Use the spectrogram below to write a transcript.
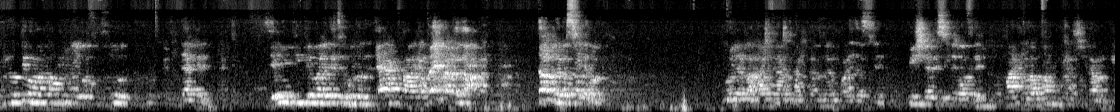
বিরতি ভালো কামনা কি বলো হুজুর দেখেন যেই বলে গেছে হুজুর এক ভাগ এটাই কাটে না দাও বলে ছেলে বলে মহিলাটা হাসি না হাসতে হাসতে বাড়ি যাচ্ছে পিসাবে ছিল বলছে মা এবার মা কি হাসি কারণ কি?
